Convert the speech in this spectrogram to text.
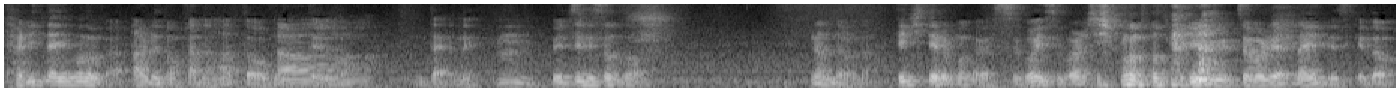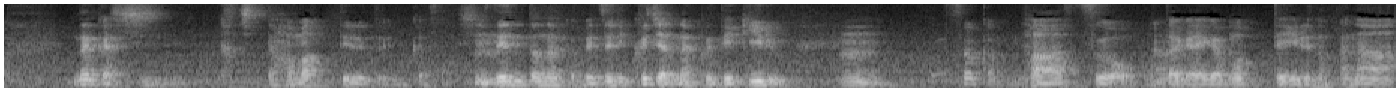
足りないものがあるのかなと思あってるあんだよね。うん。別にそのなんだろうな。できてるものがすごい素晴らしいものっていう つもりはないんですけどなんかしカチッとはまってるというかさ自然となんか別に苦じゃなくできるうん。そうかもね。パーツをお互いが持っているのかな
